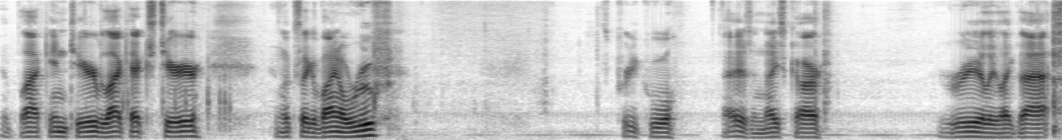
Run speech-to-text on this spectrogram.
The black interior, black exterior. It looks like a vinyl roof. It's pretty cool. That is a nice car. Really like that.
